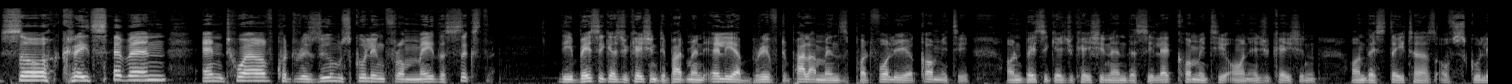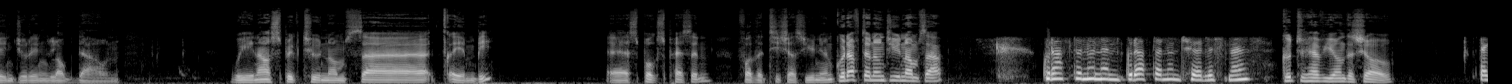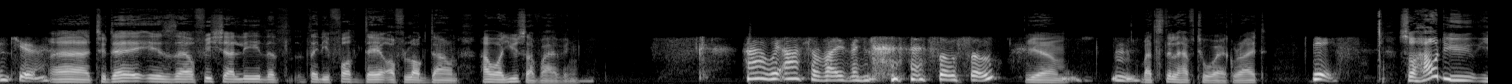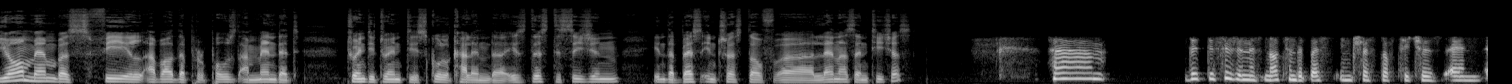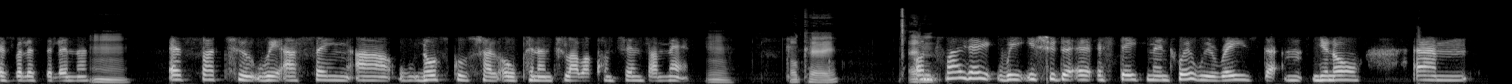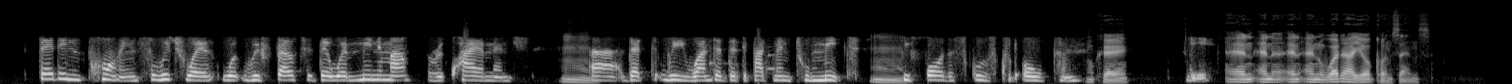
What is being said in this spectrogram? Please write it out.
So, grade 7 and 12 could resume schooling from May the 6th. The Basic Education Department earlier briefed Parliament's Portfolio Committee on Basic Education and the Select Committee on Education on the status of schooling during lockdown. We now speak to Nomsa Cembi, spokesperson for the Teachers Union. Good afternoon to you, Nomsa. Good afternoon, and good afternoon to your listeners. Good to have you on the show. Thank you. Uh, today is uh, officially the 34th day of lockdown. How are you surviving? Ah, we are surviving. so so. Yeah. Mm. But still have to work, right? Yes. So, how do you, your members feel about the proposed amended 2020 school calendar? Is this decision in the best interest of uh, learners and teachers? Um, the decision is not in the best interest of teachers and as well as the learners. Mm. As such, we are saying uh, no schools shall open until our concerns are met. Mm. Okay. And On Friday, we issued a, a, statement where we raised, um, you know, um, 13 points, which were we felt there were minimum requirements mm. uh, that we wanted the department to meet mm. before the schools could open. Okay. And, and, and, and what are your concerns?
